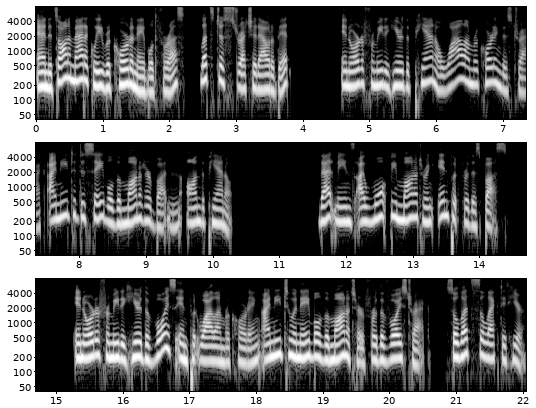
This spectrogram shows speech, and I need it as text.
And it's automatically record enabled for us. Let's just stretch it out a bit. In order for me to hear the piano while I'm recording this track, I need to disable the monitor button on the piano. That means I won't be monitoring input for this bus. In order for me to hear the voice input while I'm recording, I need to enable the monitor for the voice track. So let's select it here.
